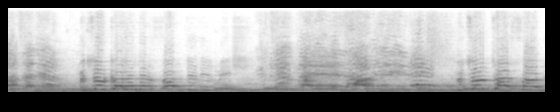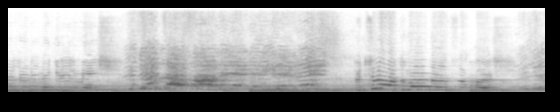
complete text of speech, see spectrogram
Vatanım, bütün kaleleri zapt edilmiş, bütün kaleleri sahnelerine, bütün tersanelerine girilmiş, bütün tersanelerine girilmiş, bütün ordulara dağıtılmış. Bütün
